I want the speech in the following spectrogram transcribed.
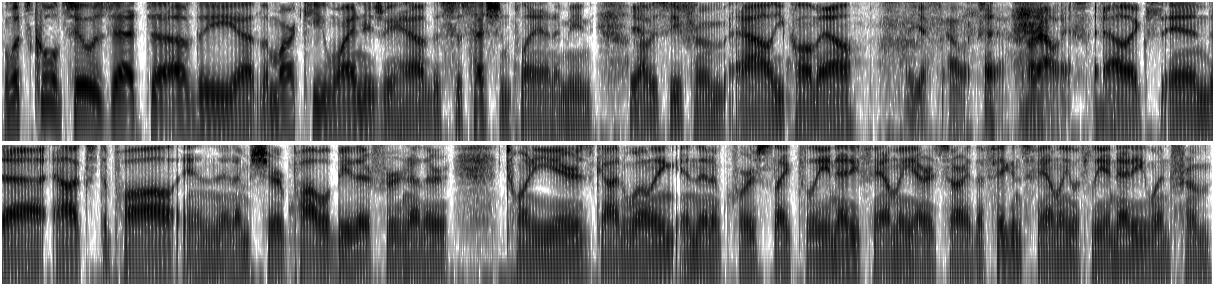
What's cool too is that uh, of the uh, the marquee wineries we have, the succession plan. I mean, Yes. obviously from Al, you call him Al, Yes, Alex. Yeah, or Alex. Alex, and uh, Alex DePaul, and then I'm sure Paul will be there for another 20 years, God willing. And then of course, like the Leonetti family, or sorry, the Figgins family with Leonetti went from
